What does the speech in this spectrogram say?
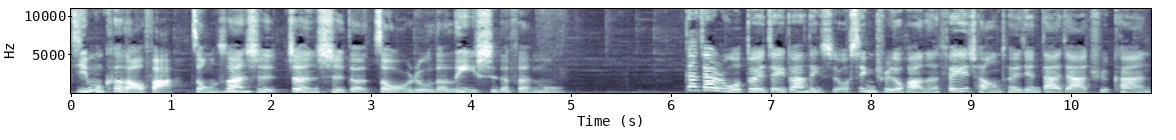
吉姆克劳法总算是正式的走入了历史的坟墓。大家如果对这一段历史有兴趣的话呢，非常推荐大家去看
